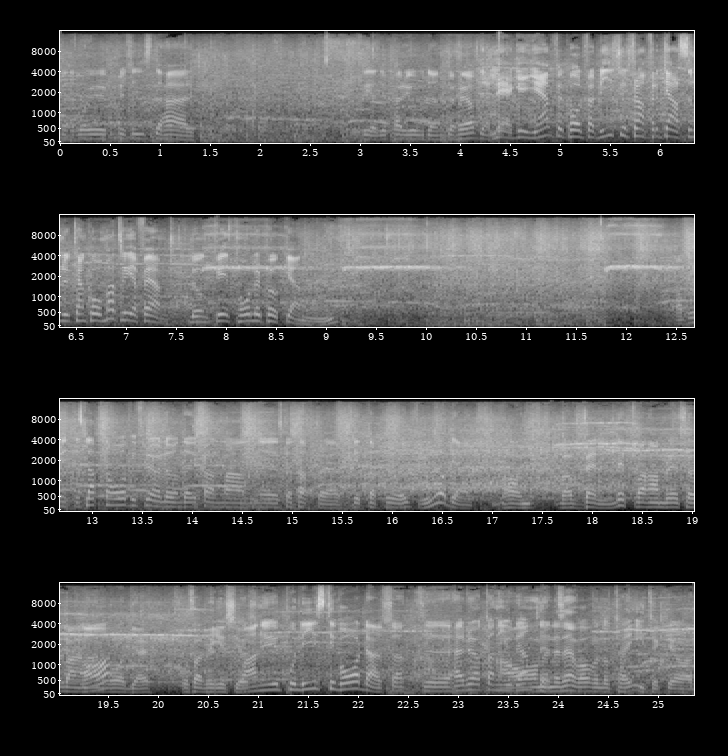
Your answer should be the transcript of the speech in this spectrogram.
Men det var ju precis det här tredje perioden behövde. Läge igen för Karl Fabricius framför kassen. Du kan komma 3-5. Lundqvist håller pucken. Mm. Man får inte slappna av i Frölunda ifall man eh, ska tappa det. Titta på Råbjer. Ja, var väldigt vad han blev förbannad, ja. Råbjer och Fabricius. Ja, han är ju polis till vardags, så att, uh, här röt han ja, ordentligt. men det där var väl att ta i, tycker jag.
